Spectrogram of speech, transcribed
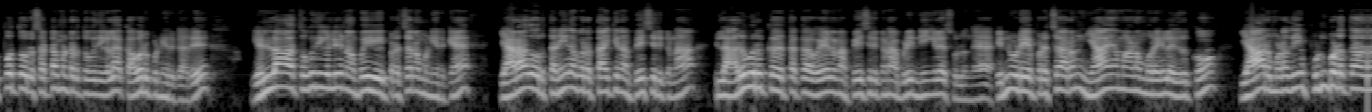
முப்பத்தோரு சட்டமன்ற தொகுதிகளை கவர் பண்ணியிருக்காரு. எல்லா தொகுதிகளையும் நான் போய் பிரச்சாரம் பண்ணியிருக்கேன். யாராவது ஒரு தனிநபரை தாக்கி நான் பேசியிருக்கேனா? இல்லை அருவருக்கத்தக்க வகையில் நான் பேசியிருக்கேனா அப்படின்னு நீங்களே சொல்லுங்கள் என்னுடைய பிரச்சாரம் நியாயமான முறையில் இருக்கும். யார் மனதையும் புண்படுத்தாத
